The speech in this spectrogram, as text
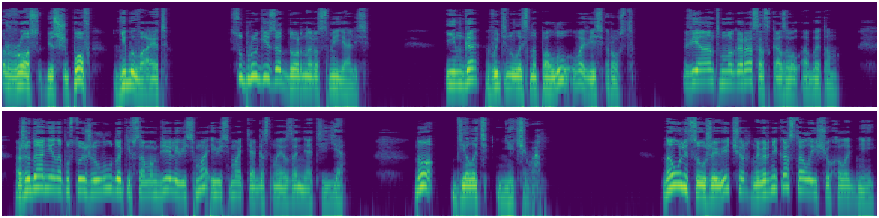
роз без шипов не бывает. Супруги задорно рассмеялись. Инга вытянулась на полу во весь рост. Виант много раз рассказывал об этом. Ожидание на пустой желудок и в самом деле весьма и весьма тягостное занятие. Но делать нечего. На улице уже вечер, наверняка стало еще холодней.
